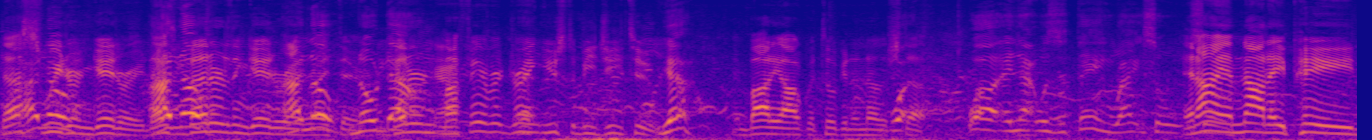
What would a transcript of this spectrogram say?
That's I know. sweeter than Gatorade. I That's know. better than Gatorade I know, right there. no doubt. Better Yeah. my favorite drink used to be G2. Yeah. And Body Aqua took it another Well, step. Well, and that was the thing, right? So. And so- I am not a paid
